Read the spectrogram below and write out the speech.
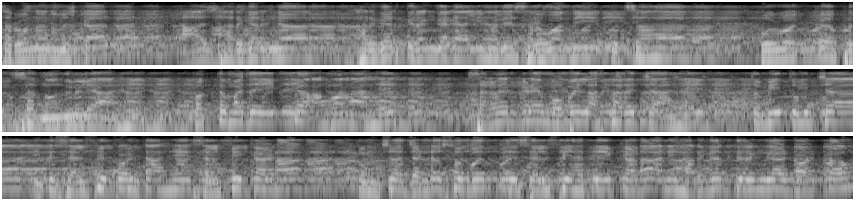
सर्वांना नमस्कार. आज हरगरंगा हरगर तिरंगा रॅलीमध्ये सर्वांनी उत्साहपूर्वक प्रतिसाद नोंदवलेले आहे. फक्त माझं एक आव्हान आहे सगळ्यांकडे मोबाईल असणारच आहे. तुम्ही तुमच्या इथे सेल्फी पॉईंट आहे सेल्फी काढा. तुमच्या झेंड्यासोबत सेल्फी आहे ते काढा आणि हरगर तिरंगा डॉट कॉम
